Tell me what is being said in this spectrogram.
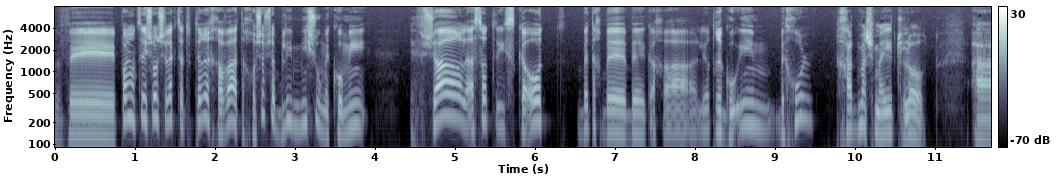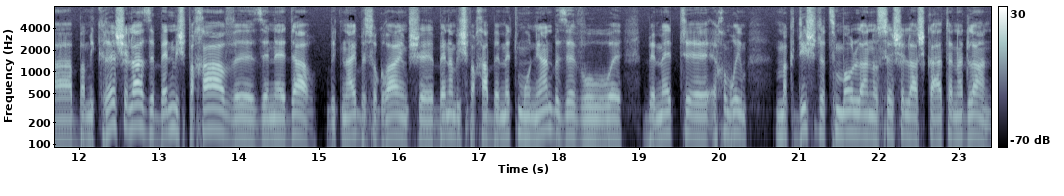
ופה אני רוצה לשאול שאלה קצת יותר רחבה, אתה חושב שבלי מישהו מקומי אפשר לעשות עסקאות, בטח בככה להיות רגועים בחו"ל? חד משמעית לא. Uh, במקרה שלה זה בן משפחה וזה נהדר, בתנאי בסוגריים שבן המשפחה באמת מעוניין בזה והוא uh, באמת, uh, איך אומרים, מקדיש את עצמו לנושא של השקעת הנדל"ן.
